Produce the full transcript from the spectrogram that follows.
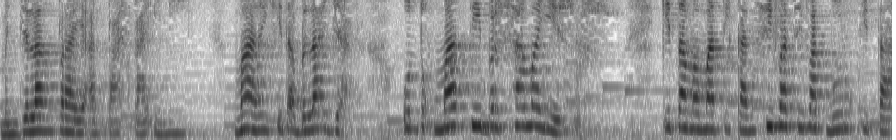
Menjelang perayaan Paskah ini, mari kita belajar untuk mati bersama Yesus. Kita mematikan sifat-sifat buruk kita,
